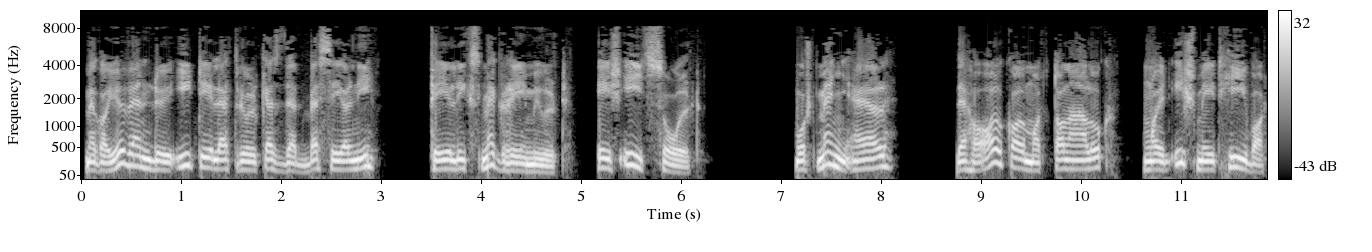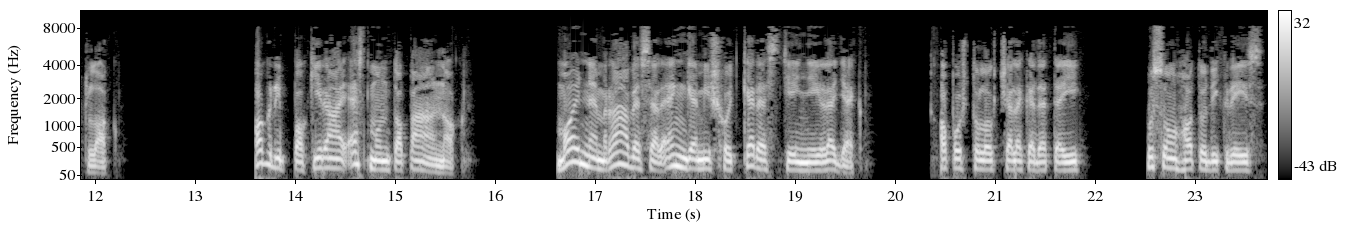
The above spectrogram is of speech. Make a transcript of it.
meg a jövendő ítéletről kezdett beszélni, Félix megrémült, és így szólt. Most menj el, de ha alkalmat találok, majd ismét hívatlak. Agrippa király ezt mondta Pálnak. Majdnem ráveszel engem is, hogy keresztényé legyek. Apostolok cselekedetei, 26. rész,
